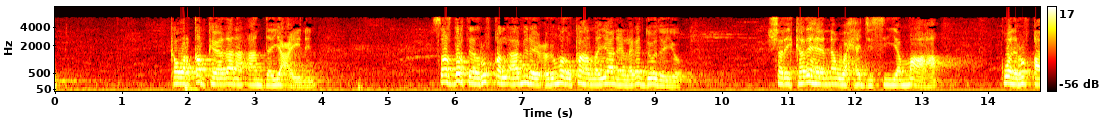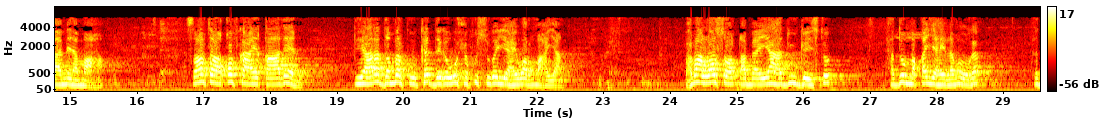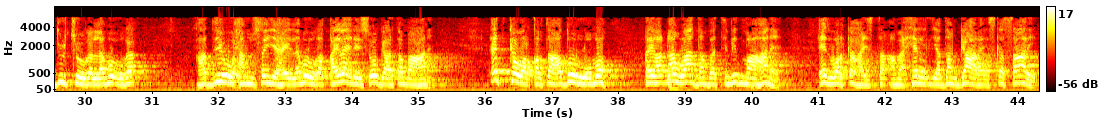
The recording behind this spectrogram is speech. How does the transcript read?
ka warqabkeedana aan dayacaynin. Saas darteed rufqal aamin ay culimmadu ka hadlayaan ee laga doodayo sharikadaheenna waxajisiiya ma aha kuwani rufqa aamina ma aha sababtoo qofka ay qaadeen diyaaradda markuu ka dego wuxuu ku sugan yahay war uma hayaan. Waxbaa loo soo dhammeeyaa hadduu geysto hadduu maqan yahay lama oga hadduu jooga lama oga haddii uu xanuunsan yahay lama oga qaylo inay soo gaarto maahane. Cid ka warqabta hadduu lumo qayladhaan waa damba timid maahane. Cid war ka haysta ama xil iyo dan gaara iska saari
